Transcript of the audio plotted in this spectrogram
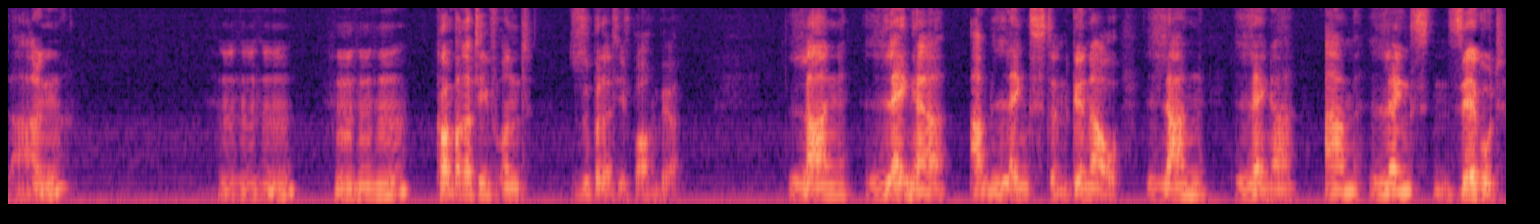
lang, hm, hm, hm, komparativ und superlativ brauchen wir. Lang, länger am längsten. Genau. Lang, länger, am längsten. Sehr gut.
